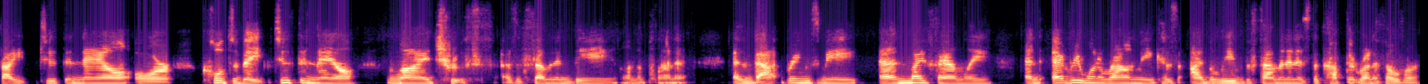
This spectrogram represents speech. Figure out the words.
fight tooth and nail or cultivate tooth and nail my truth as a feminine being on the planet. And that brings me and my family and everyone around me because I believe the feminine is the cup that runneth over.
